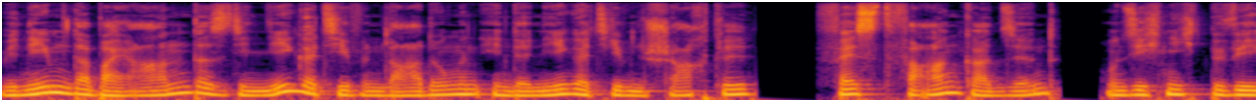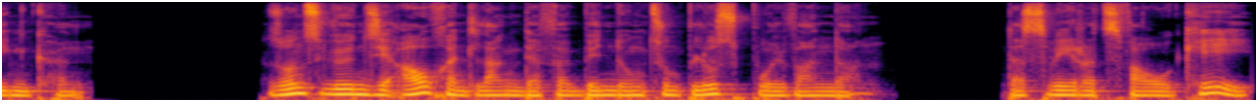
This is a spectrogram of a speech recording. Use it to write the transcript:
Wir nehmen dabei an, dass die negativen Ladungen in der negativen Schachtel fest verankert sind und sich nicht bewegen können. Sonst würden sie auch entlang der Verbindung zum Pluspol wandern. Das wäre zwar okay,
